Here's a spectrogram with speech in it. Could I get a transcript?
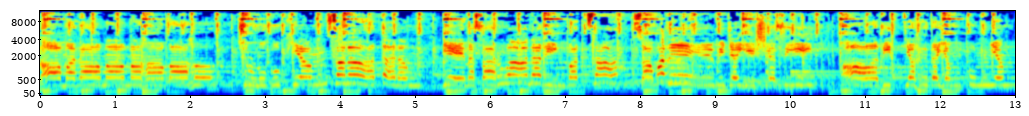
राम राम महाबाहो शृणु गुह्यम् सनातनम्। येन सर्वानरीम् वत्सा समरे विजयिष्यसि। आदित्यहृदयम् पुण्यम्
